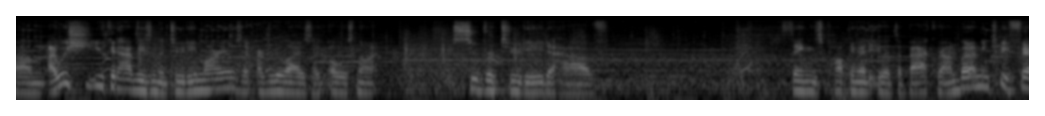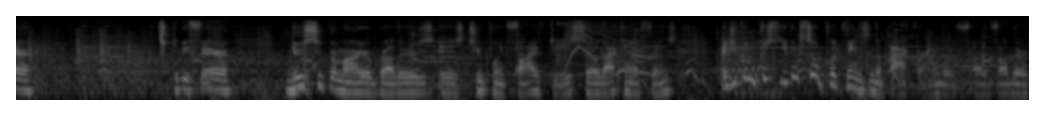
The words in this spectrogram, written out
um, I wish you could have these in the 2D Marios. Like, I realize, like, oh, it's not super 2D to have things popping at you at the background. But, I mean, to be fair, to be fair, New Super Mario Brothers is 2.5D, so that can have things. And you can just, you can still put things in the background of, of other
